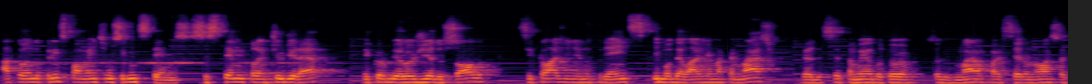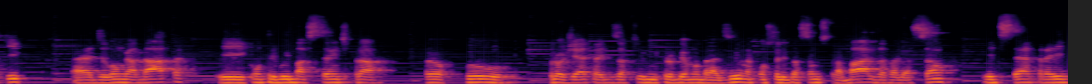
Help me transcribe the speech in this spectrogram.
atuando principalmente nos seguintes temas: sistema plantio direto, microbiologia do solo, ciclagem de nutrientes e modelagem matemática. Agradecer também ao Dr. Solismar, um parceiro nosso aqui é, de longa data e contribui bastante para o pro projeto aí, Desafio Microbioma Brasil, na consolidação dos trabalhos, avaliação, etc. Aí,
